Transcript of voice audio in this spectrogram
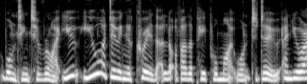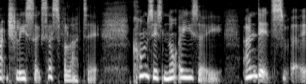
wanting to write, you you are doing a career that a lot of other people might want to do, and you're actually successful at it. Comms is not easy, and it's uh,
